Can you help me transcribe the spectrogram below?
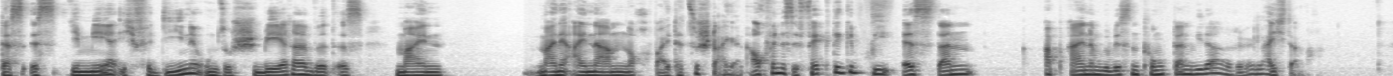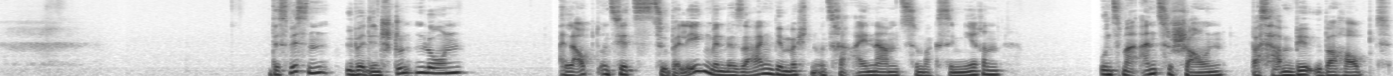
dass es, je mehr ich verdiene, umso schwerer wird es, mein, meine Einnahmen noch weiter zu steigern. Auch wenn es Effekte gibt, die es dann ab einem gewissen Punkt dann wieder leichter machen. Das Wissen über den Stundenlohn erlaubt uns jetzt zu überlegen, wenn wir sagen, wir möchten unsere Einnahmen zu maximieren, uns mal anzuschauen, was haben wir überhaupt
